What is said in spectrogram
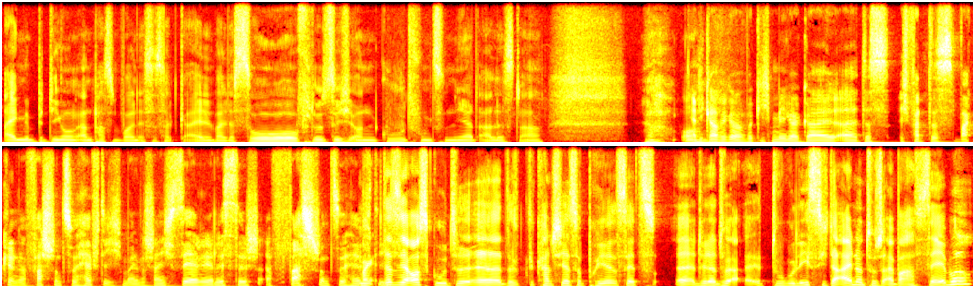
eigene Bedingungen anpassen wollen, ist es halt geil, weil das so flüssig und gut funktioniert, alles da. Ja, ja, die Grafik war wirklich mega geil. Äh, das, ich fand das Wackeln da fast schon zu heftig. Ich meine, wahrscheinlich sehr realistisch, aber fast schon zu heftig. Das ist ja auch das Gute. Äh, du kannst jetzt, jetzt äh, entweder du, du liest dich da ein und tust einfach selber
